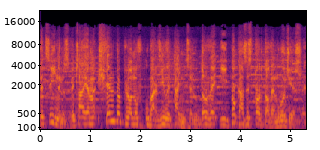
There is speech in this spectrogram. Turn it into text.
Tradycyjnym zwyczajem święto plonów ubarwiły tańce ludowe i pokazy sportowe młodzieży.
